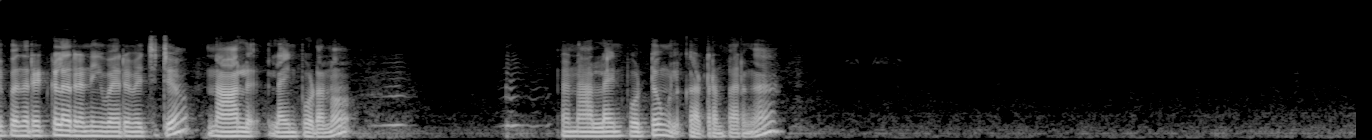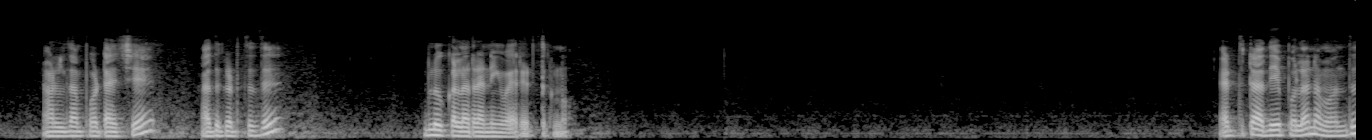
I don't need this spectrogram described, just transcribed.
இப்போ இந்த ரெட் கலர் ரன்னிங் ஒயரை வச்சுட்டு நாலு லைன் போடணும். நான் நாலு லைன் போட்டு உங்களுக்கு காட்டுறேன் பாருங்கள் அவ்வளோதான் போட்டாச்சு. அதுக்கு அடுத்தது ப்ளூ கலர் ரன்னிங் ஒயர் எடுத்துக்கணும். எடுத்துகிட்டு அதே போல் நம்ம வந்து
